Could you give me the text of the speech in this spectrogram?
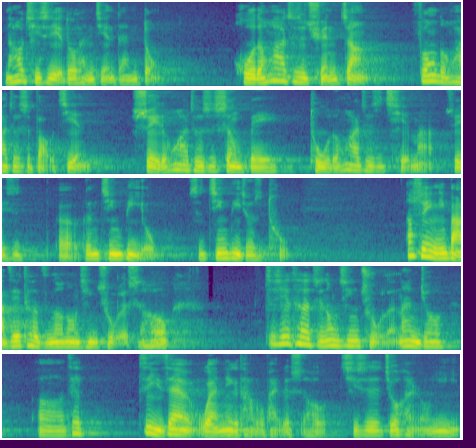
然后其实也都很简单懂。火的话就是权杖，风的话就是宝剑。水的话就是圣杯，土的话就是钱嘛，所以是呃跟金币有，是金币就是土。那所以你把这些特质都弄清楚的时候，这些特质弄清楚了，那你就呃在自己在玩那个塔罗牌的时候，其实就很容易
